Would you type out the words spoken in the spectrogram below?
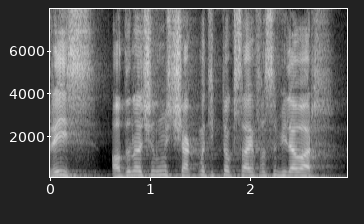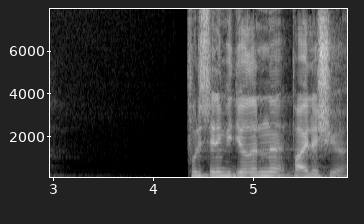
Reis, adın açılmış çakma TikTok sayfası bile var. Full videolarını paylaşıyor.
